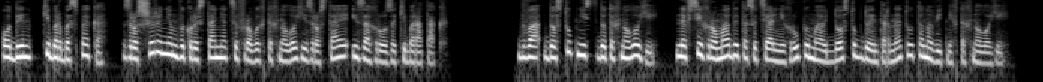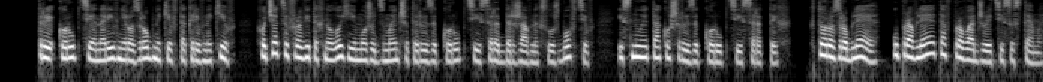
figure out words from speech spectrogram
1. Кібербезпека. З розширенням використання цифрових технологій зростає і загроза кібератак. 2. Доступність до технологій. Не всі громади та соціальні групи мають доступ до інтернету та новітніх технологій. 3. Корупція на рівні розробників та керівників. Хоча цифрові технології можуть зменшити ризик корупції серед державних службовців, існує також ризик корупції серед тих, хто розробляє, управляє та впроваджує ці системи.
